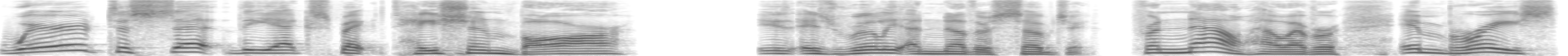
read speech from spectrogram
Where to set the expectation bar is, is really another subject. For now, however, embrace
